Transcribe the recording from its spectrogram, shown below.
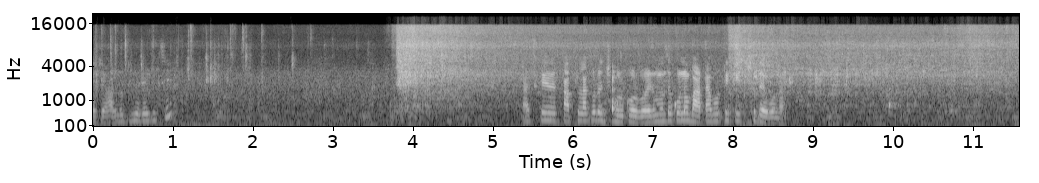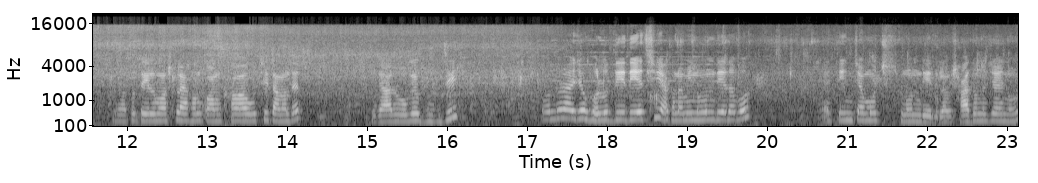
এই যে আলু ধুয়ে রেখেছি। আজকে পাতলা করে ঝোল করব, এর মধ্যে কোনো বাটাবটি কিচ্ছু দেবো না। যত তেল মশলা এখন কম খাওয়া উচিত আমাদের, যা রোগে ভুগছি। বন্ধুরা, এই যে হলুদ দিয়ে দিয়েছি, এখন আমি নুন দিয়ে দেবো। তিন চামচ নুন দিয়ে দিলাম, স্বাদ অনুযায়ী নুন।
